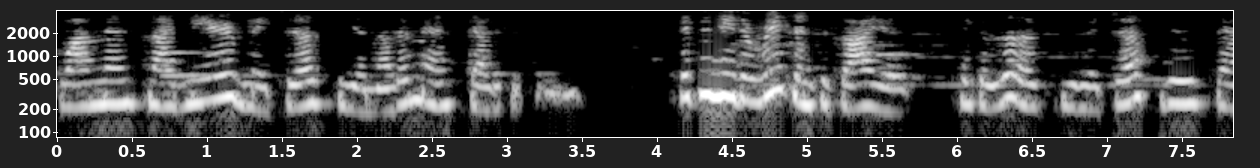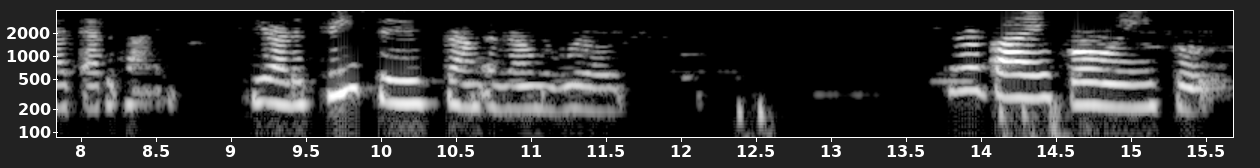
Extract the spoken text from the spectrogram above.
One man's nightmare may just be another man's delicacy. If you need a reason to diet, take a look, you may just lose that appetite. Here are the strange foods from around the world. Terrifying foreign food.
